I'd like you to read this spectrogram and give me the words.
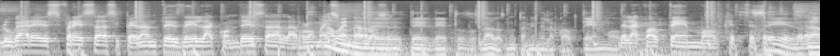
lugares fresas y pedantes de la Condesa, la Roma y Ah, bueno, de, de- de todos lados, ¿no? También de la Cuauhtémoc. De la de- Cuauhtémoc, etcétera. Sí, etcétera.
